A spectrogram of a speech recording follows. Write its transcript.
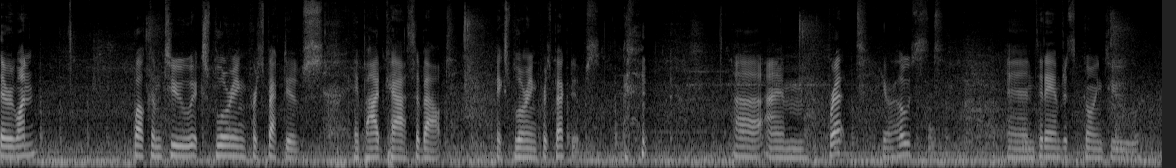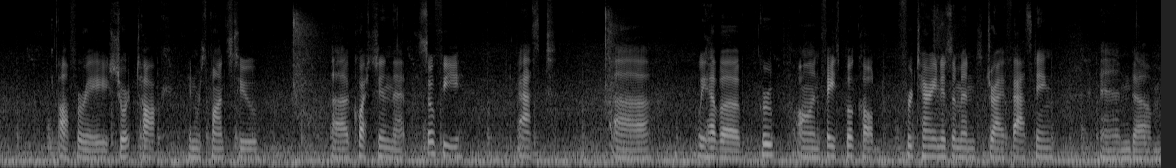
everyone. Welcome to Exploring Perspectives, a podcast about exploring perspectives. uh, I'm Brett, your host, and today I'm just going to offer a short talk in response to a question that Sophie asked. Uh, we have a group on Facebook called Fruitarianism and Dry Fasting, and um,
